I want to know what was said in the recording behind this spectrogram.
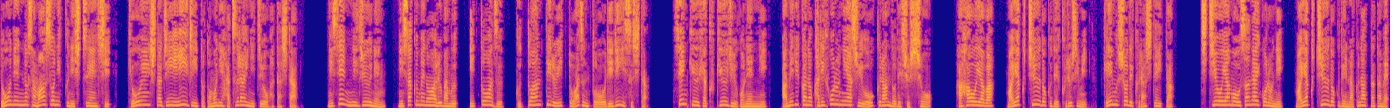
同年のサマーソニックに出演し、共演した G-Eazy と共に初来日を果たした。2020年、2作目のアルバム、It Was, Good Until It Wasn't をリリースした。1995年にアメリカのカリフォルニア州オークランドで出生。母親は麻薬中毒で苦しみ、刑務所で暮らしていた。父親も幼い頃に麻薬中毒で亡くなったため、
